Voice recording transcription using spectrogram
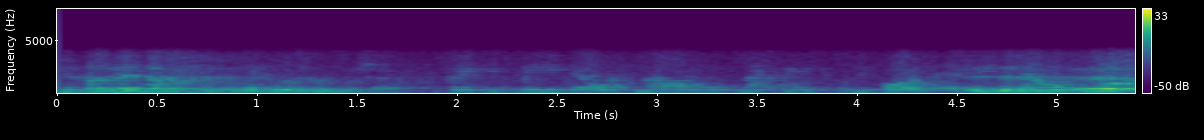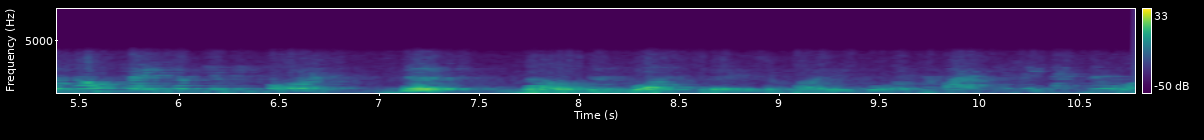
Czy dowiedział się, że nie było tego zgłoszenia? Report. And Is if it, there was uh, no, no trace of your report, That, no, that was trace of my report. no właśnie, że jednak było,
